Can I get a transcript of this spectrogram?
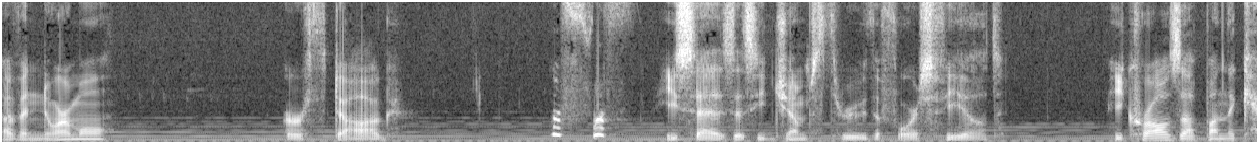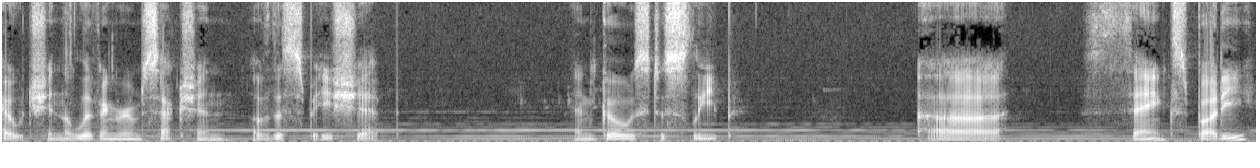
of a normal Earth dog. Ruff, ruff, he says as he jumps through the force field. He crawls up on the couch in the living room section of the spaceship and goes to sleep. Uh, thanks, buddy.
